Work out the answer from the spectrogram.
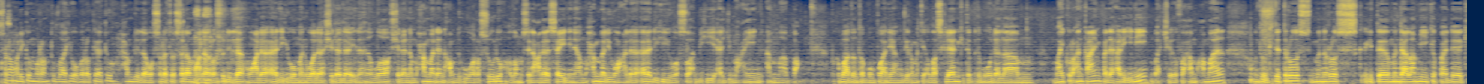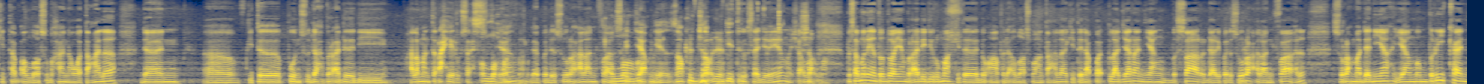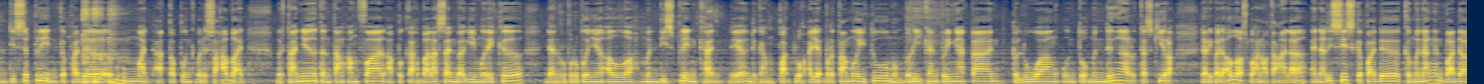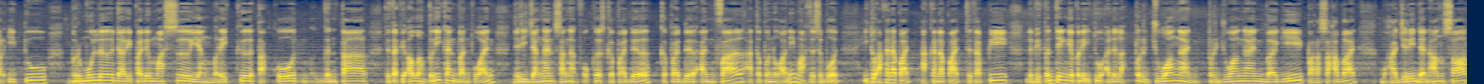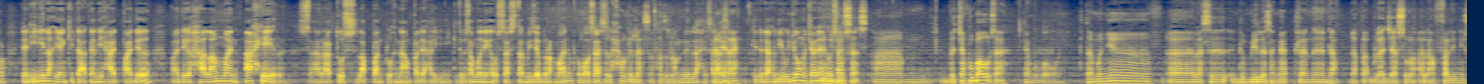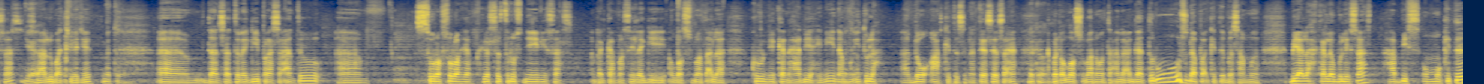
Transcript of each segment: Assalamualaikum warahmatullahi wabarakatuh. Alhamdulillah wassalatu wassalamu ala Rasulillah wa ala alihi wa man wala syada la ilaha illallah syada Muhammadan abduhu wa rasuluhu. Allahumma salli ala sayidina Muhammad wa ala alihi wa sahbihi ajma'in. Amma ba'd. Apa khabar tuan-tuan dan puan yang dirahmati Allah sekalian? Kita bertemu dalam My Quran Time pada hari ini, baca faham amal untuk kita terus menerus kita mendalami kepada kitab Allah Subhanahu wa taala dan uh, kita pun sudah berada di halaman terakhir ustaz Allah ya Akbar. daripada surah al-anfal Allah sekejap je zap Kejap zap je. begitu saja ya masya-Allah Masya-Allah. bersama dengan tuan-tuan yang berada di rumah kita doa pada Allah SWT kita dapat pelajaran yang besar daripada surah al-anfal surah madaniyah yang memberikan disiplin kepada umat ataupun kepada sahabat bertanya tentang anfal apakah balasan bagi mereka dan rupa-rupanya Allah mendisiplinkan ya dengan 40 ayat pertama itu memberikan peringatan peluang untuk mendengar tazkirah daripada Allah Subhanahu Wa Taala. Analisis kepada kemenangan Badar itu bermula daripada masa yang mereka takut gentar tetapi Allah berikan bantuan. Jadi jangan sangat fokus kepada kepada anfal ataupun ghanimah tersebut. Itu akan dapat akan dapat tetapi lebih penting daripada itu adalah perjuangan. Perjuangan bagi para sahabat muhajirin dan ansar. Dan inilah yang kita akan lihat pada pada halaman akhir 186 pada hari ini. Kita bersama dengan Ustaz Tarmizi Abdul Rahman. Apa khabar Ustaz? Alhamdulillah Ustaz Fazrul. Alhamdulillah Ustaz. Ya. Ustaz, ya? Kita dah di hujung macam mana Di hujung Ustaz? Ustaz um, bercampur bau Ustaz. eh. Campur bau. Pertamanya uh, rasa gembira sangat kerana dah, dapat belajar surah Al-Anfal ini Ustaz. Ya. Selalu baca aja. Betul. Um, dan satu lagi perasaan tu um, surah-surah yang seterusnya ini Ustaz. Adakah masih lagi Allah Subhanahu taala kurniakan hadiah ini namun Betul. itulah doa kita senantiasa Ustaz eh, Betul. kepada Allah Subhanahu Wa taala agar terus dapat kita bersama. Biarlah kalau boleh Ustaz habis umur kita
